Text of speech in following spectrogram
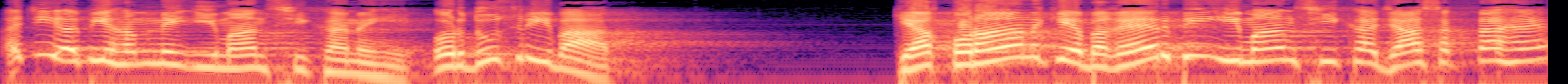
اجی ابھی ہم نے ایمان سیکھا نہیں۔ اور دوسری بات، کیا قرآن کے بغیر بھی ایمان سیکھا جا سکتا ہے؟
